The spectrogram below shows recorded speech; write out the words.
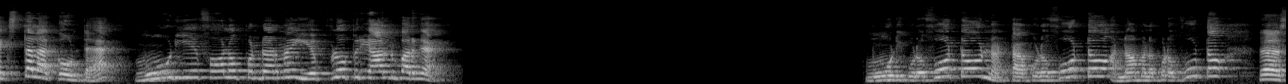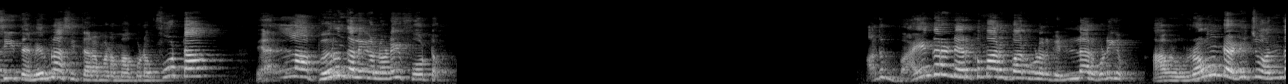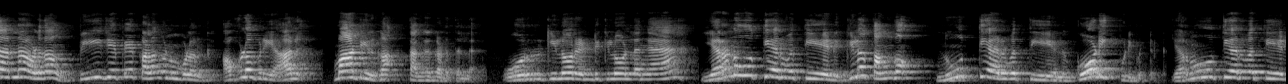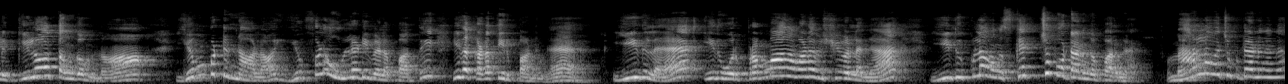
எக்ஸ்டல் அக்கௌண்ட்டை மோடியே ஃபாலோ பண்றாருன்னா எவ்வளோ பெரிய ஆள்னு பாருங்க. மோடி கூட போட்டோ நட்டா கூட போட்டோ அண்ணாமலை கூட போட்டோ சீத நிர்மலா சீதாராமன் அம்மா கூட போட்டோ எல்லா பெருந்தலைகளோடைய போட்டோ அது பயங்கர நெருக்கமா இருப்பார் போல இருக்கு எல்லாரும் கூடயும். அவர் ரவுண்ட் அடிச்சு வந்தாருன்னா அவ்வளவுதான் பிஜேபியே கலங்கணும் போல இருக்கு. அவ்வளவு பெரிய ஆளு. மாட்டியிருக்கான் தங்க கடத்துல ஒரு கிலோ ரெண்டு கிலோ இல்லைங்க. இருநூத்தி அறுபத்தி ஏழு கிலோ தங்கம். நூத்தி அறுபத்தி ஏழு கோடி பிடிபட்டிருக்கு. இருநூத்தி அறுபத்தி ஏழு கிலோ தங்கம்னா எம்பட்டு நாளா எவ்வளவு உள்ளடி வேலை பார்த்து இதை கடத்திருப்பானுங்க இதுல இது ஒரு பிரமாதமான விஷயம் இல்லைங்க. இதுக்குள்ள அவங்க ஸ்கெட்ச் போட்டானுங்க பாருங்க. மேல வச்சு போட்டானுங்க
